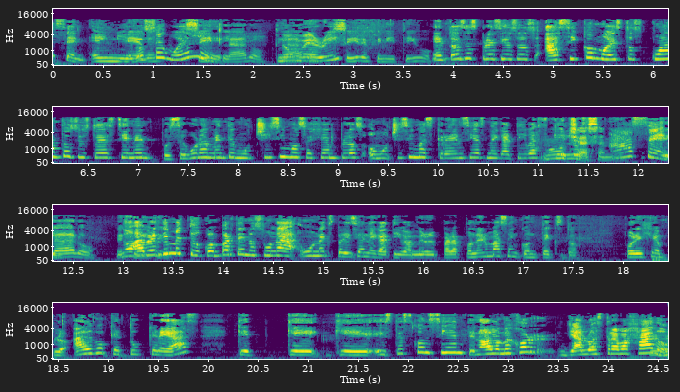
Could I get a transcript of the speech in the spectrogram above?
dicen, el miedo, se huele. Sí, claro, ¿No, Mary? Sí, definitivo. Entonces, preciosos, así como estos, ¿cuántos de ustedes tienen, pues seguramente muchísimos ejemplos o muchísimas creencias negativas que los hacen? Claro. No, a ver, dime tú, compártenos una, una experiencia negativa, Mary, para poner más en contexto. Por ejemplo, algo que tú creas que que, que estés consciente, ¿no? A lo mejor ya lo has trabajado,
